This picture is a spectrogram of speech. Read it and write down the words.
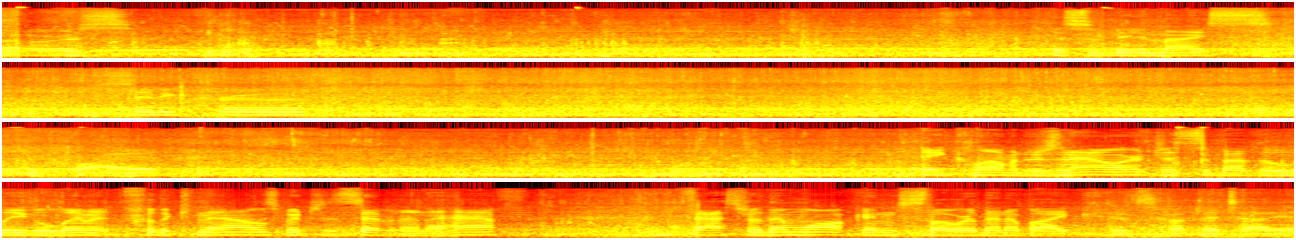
blowers. This would be a nice city cruise. Perfectly quiet. Eight kilometers an hour, just above the legal limit for the canals, which is seven and a half. Faster than walking, slower than a bike, is what they tell you.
